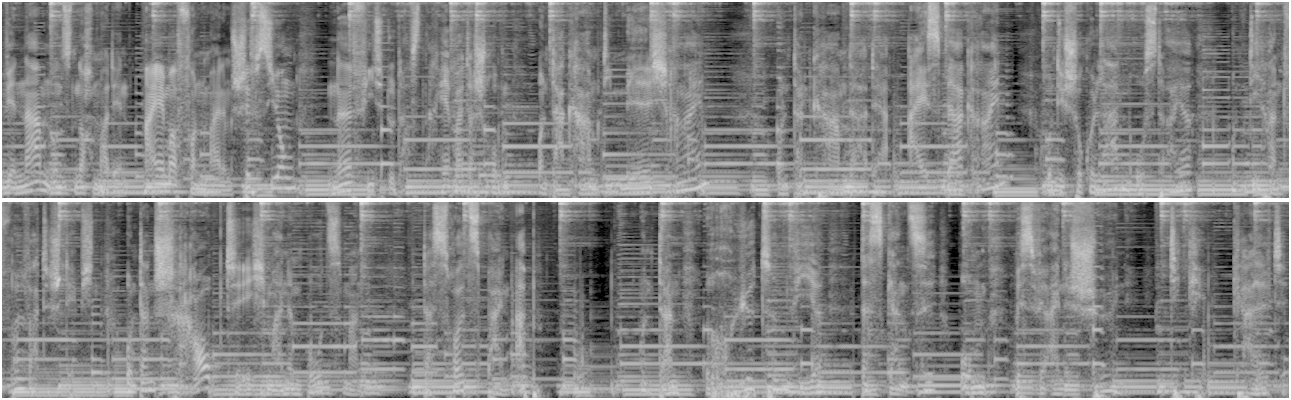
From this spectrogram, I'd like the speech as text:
Wir nahmen uns nochmal den Eimer von meinem Schiffsjungen. Ne, Fiete, du darfst nachher weiter schrubben. Und da kam die Milch rein und dann kam da der Eisberg rein und die Schokoladen-Ostereier und die Handvoll Wattestäbchen. Und dann schraubte ich meinem Bootsmann das Holzbein ab dann rührten wir das Ganze um, bis wir eine schöne, dicke, kalte,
